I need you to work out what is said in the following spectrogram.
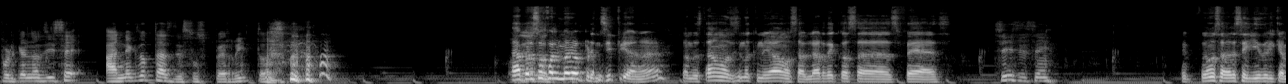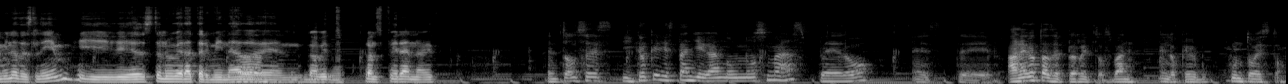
porque nos dice anécdotas de sus perritos. Ah, pero eso fue el mero principio, ¿no? Cuando estábamos diciendo que no íbamos a hablar de cosas feas. Sí, sí, sí. Podemos haber seguido el camino de Slim y esto no hubiera terminado Ah. en COVID Conspiranoid. Entonces, y creo que ya están llegando unos más, pero este anécdotas de perritos van en lo que junto esto,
